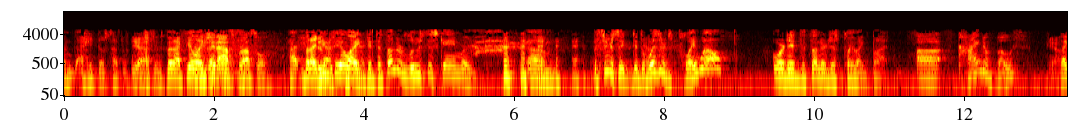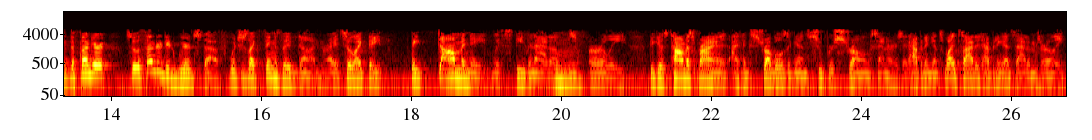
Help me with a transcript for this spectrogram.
and I hate those type of Yeah. questions, but I feel like you should that- ask Russell. I, but I do feel like did the Thunder lose this game or um, but seriously did the Wizards play well or did the Thunder just play like butt? Uh, kind of both. Yeah. Like the Thunder, so the Thunder did weird stuff, which is like things they've done, right? So like they they dominate with Steven Adams mm-hmm. early because Thomas Bryant I think struggles against super strong centers. It happened against Whiteside, it happened against Adams early.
